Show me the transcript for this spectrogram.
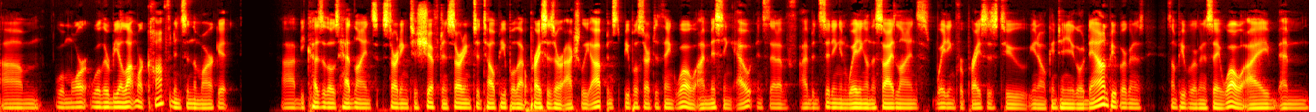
Um, will more will there be a lot more confidence in the market uh, because of those headlines starting to shift and starting to tell people that prices are actually up and people start to think whoa i'm missing out instead of i've been sitting and waiting on the sidelines waiting for prices to you know continue to go down. People are going to some people are going to say whoa i am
